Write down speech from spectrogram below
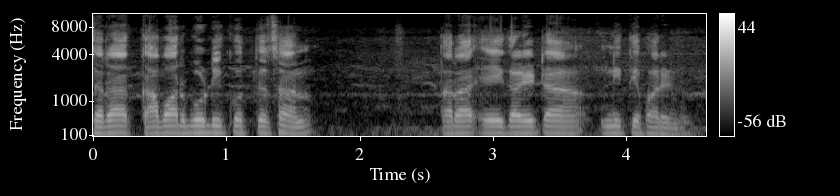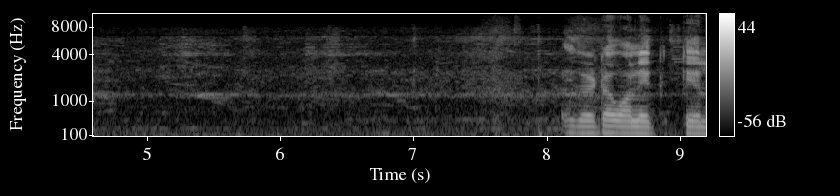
যারা কাবার বডি করতে চান, তারা এই গাড়িটা নিতে পারেন। এই গাড়িটা অনেক তেল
